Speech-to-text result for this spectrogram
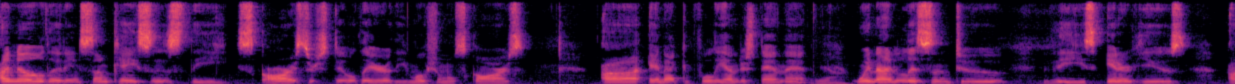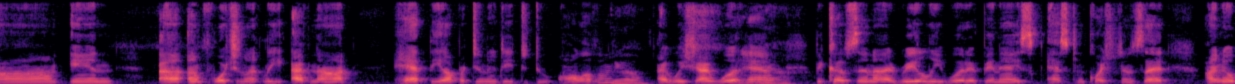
I know that in some cases the scars are still there, the emotional scars. uh, and I can fully understand that. Yeah. When I listen to these interviews, um, and uh, unfortunately, I've not had the opportunity to do all of them. Yeah. I wish I would have, Yeah. Because then I really would have been as- asking questions that I know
